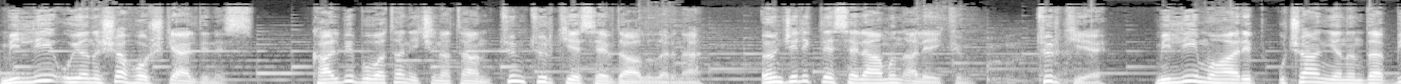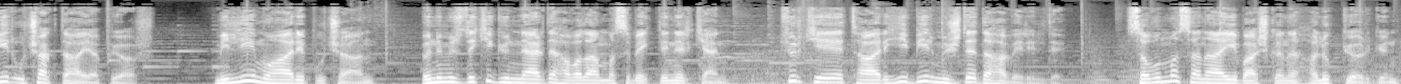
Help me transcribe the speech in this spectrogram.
Milli uyanışa hoş geldiniz. Kalbi bu vatan için atan tüm Türkiye sevdalılarına öncelikle selamın aleyküm. Türkiye, Milli Muharip uçağın yanında bir uçak daha yapıyor. Milli Muharip uçağın önümüzdeki günlerde havalanması beklenirken Türkiye'ye tarihi bir müjde daha verildi. Savunma Sanayi Başkanı Haluk Görgün,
